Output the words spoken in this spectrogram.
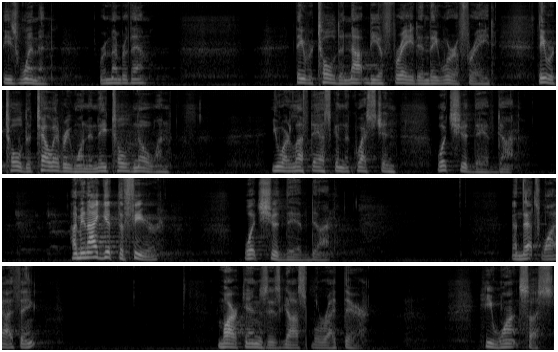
These women, remember them? They were told to not be afraid, and they were afraid. They were told to tell everyone, and they told no one. You are left asking the question what should they have done? I mean, I get the fear. What should they have done? And that's why I think Mark ends his gospel right there. He wants us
